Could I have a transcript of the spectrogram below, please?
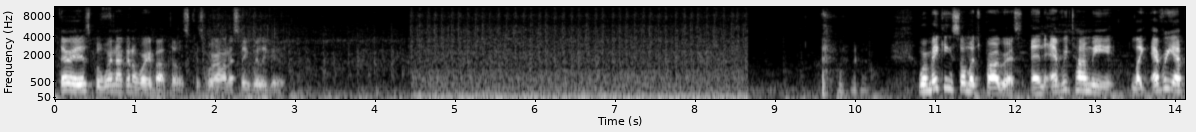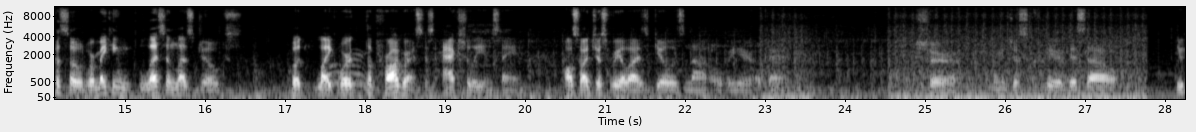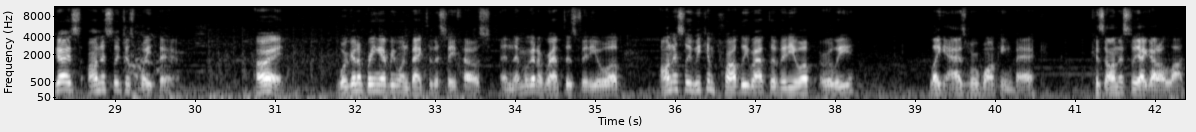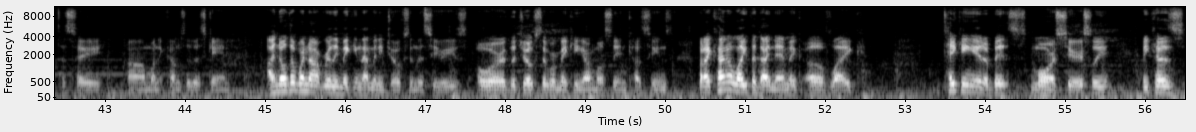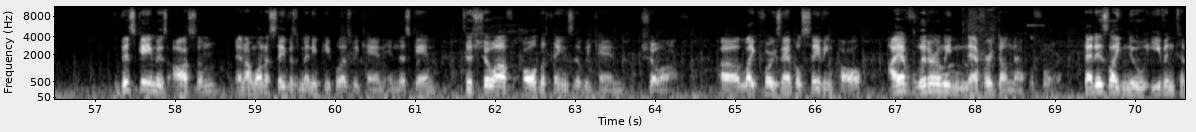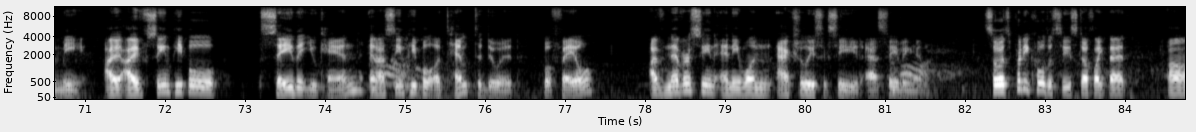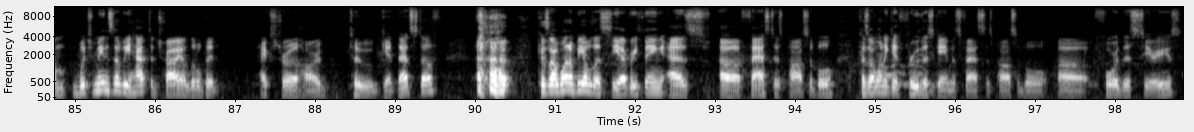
There is, but we're not gonna worry about those because we're honestly really good. we're making so much progress, and every time we like every episode, we're making less and less jokes, but like we're the progress is actually insane. Also, I just realized Gil is not over here. Okay. Sure. Let me just clear this out. You guys, honestly, just wait there. Alright. We're gonna bring everyone back to the safe house, and then we're gonna wrap this video up. Honestly, we can probably wrap the video up early, like as we're walking back. Because honestly, I got a lot to say um, when it comes to this game. I know that we're not really making that many jokes in this series, or the jokes that we're making are mostly in cutscenes, but I kind of like the dynamic of, like, taking it a bit more seriously, because this game is awesome, and I want to save as many people as we can in this game to show off all the things that we can show off. Uh, like, for example, saving Paul. I have literally never done that before. That is, like, new even to me. I, I've seen people say that you can, and I've seen people attempt to do it but fail. I've never seen anyone actually succeed at saving him. So it's pretty cool to see stuff like that, um, which means that we have to try a little bit extra hard to get that stuff. Because I want to be able to see everything as uh, fast as possible. because I want to get through this game as fast as possible uh, for this series.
